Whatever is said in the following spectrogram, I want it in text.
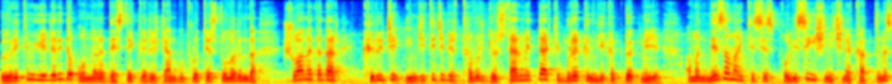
öğretim üyeleri de onlara destek verirken bu protestolarında şu ana kadar kırıcı, incitici bir tavır göstermediler ki bırakın yıkıp dökmeyi. Ama ne zaman ki siz polisi işin içine kattınız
